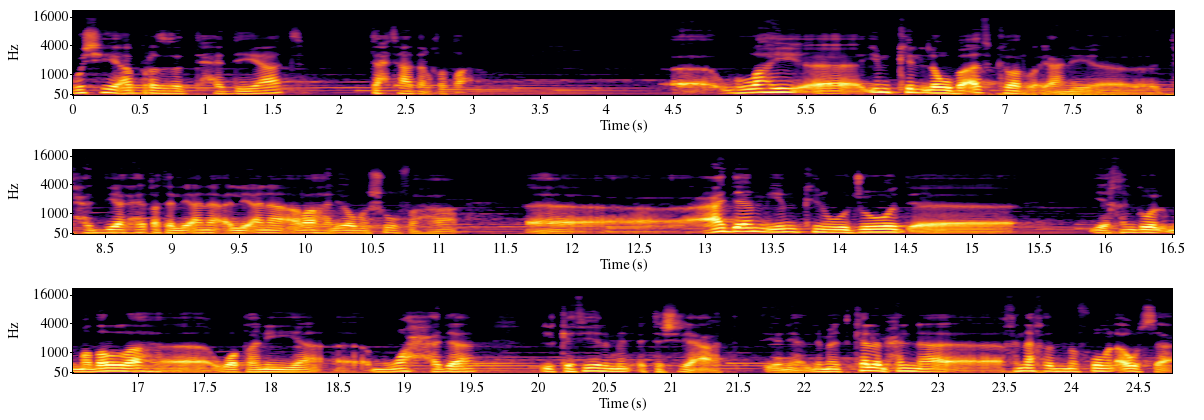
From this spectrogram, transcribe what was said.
وش هي أبرز التحديات تحت هذا القطاع؟ أه والله أه يمكن لو بأذكر يعني أه التحديات حقيقة اللي أنا اللي أنا أراها اليوم أشوفها أه عدم يمكن وجود أه خلينا نقول مظلة أه وطنية أه موحدة للكثير من التشريعات يعني لما نتكلم إحنا خلينا ناخذ المفهوم الأوسع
